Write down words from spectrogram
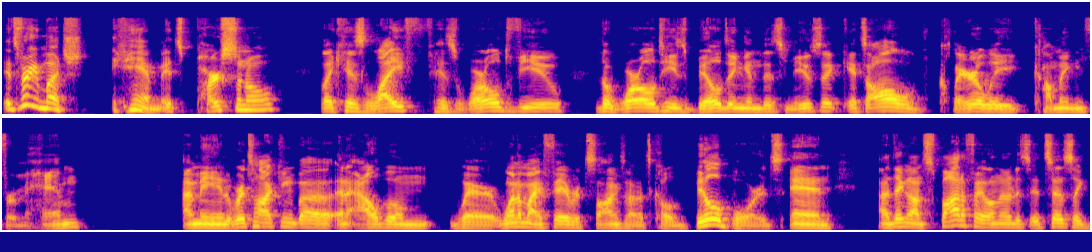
it's very much him it's personal like his life his worldview the world he's building in this music it's all clearly coming from him i mean we're talking about an album where one of my favorite songs on it's called billboards and i think on spotify you'll notice it says like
